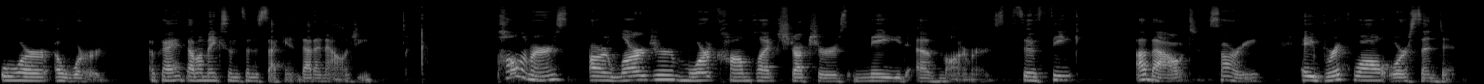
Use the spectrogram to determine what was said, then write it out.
or a word. Okay, that'll make sense in a second, that analogy. Polymers are larger, more complex structures made of monomers. So think about, sorry, a brick wall or sentence.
